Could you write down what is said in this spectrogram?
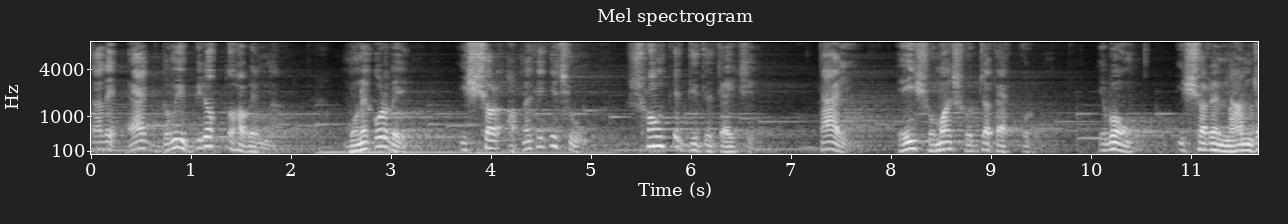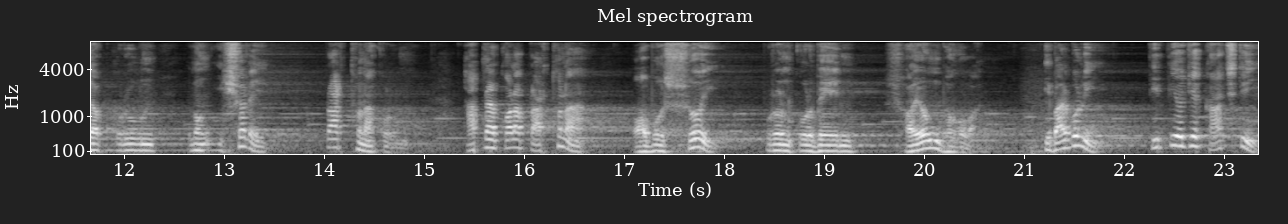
তাহলে একদমই বিরক্ত হবেন না। মনে করবে, ঈশ্বর আপনাকে কিছু সংকেত দিতে চাইছে। তাই এই সময় শয্যা ত্যাগ করুন এবং ঈশ্বরের নাম জপ করুন এবং ঈশ্বরে প্রার্থনা করুন। আপনার করা প্রার্থনা অবশ্যই পূরণ করবেন স্বয়ং ভগবান। এবার বলি, তৃতীয় যে কাজটি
